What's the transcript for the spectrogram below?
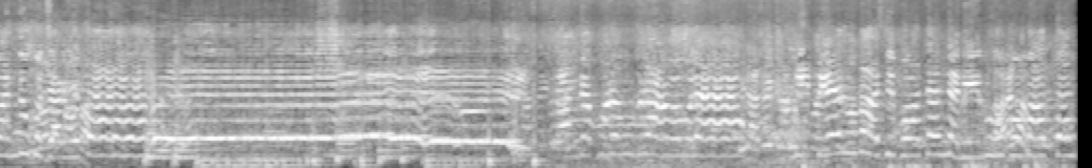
బండుకు జరుగుతారా రంగపురం గ్రామముల మీ పేరు మాసిపోతుందని రూపు మాత్రం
